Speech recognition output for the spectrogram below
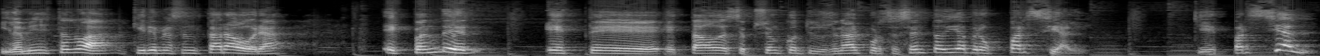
Y la ministra Roa quiere presentar ahora expander este estado de excepción constitucional por 60 días, pero parcial. Que es parcial.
